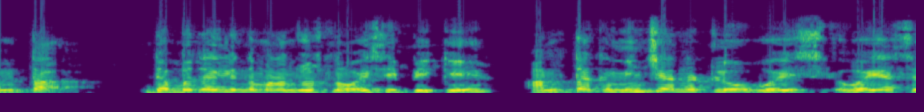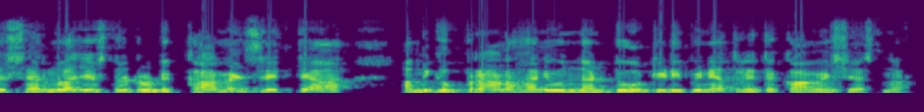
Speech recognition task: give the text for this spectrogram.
ఎంత దెబ్బ తగిలిందో మనం చూస్తున్నాం వైసీపీకి. అంతకు మించి అన్నట్లు వైఎస్ వైఎస్ షర్మిల చేస్తున్నటువంటి కామెంట్స్ రీత్యా ఆమెకు ప్రాణహాని ఉందంటూ టీడీపీ నేతలు అయితే కామెంట్స్ చేస్తున్నారు.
